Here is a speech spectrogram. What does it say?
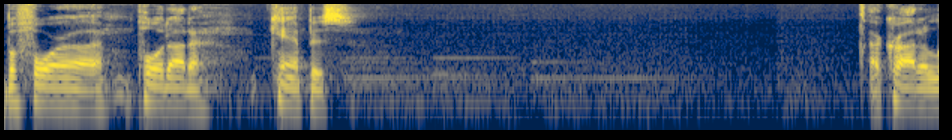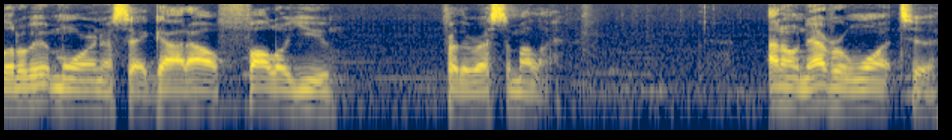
Before I pulled out of campus, I cried a little bit more and I said, God, I'll follow you for the rest of my life. I don't ever want to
